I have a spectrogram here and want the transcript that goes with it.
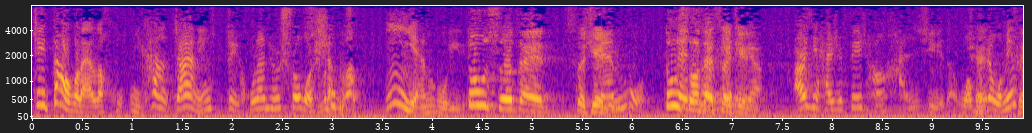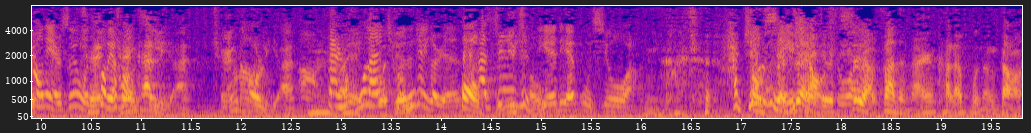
这倒过来了，胡你看张爱玲对胡兰成说过什么？一言不语。都说在色戒全部都说在色戒里。而且还是非常含蓄的。我不是我没看过电影，所以我特别好奇。全看李安，全靠李安。啊！但是胡兰成这个人，他真是喋喋不休啊！你看这，他真没少说。吃软饭的男人看来不能当，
